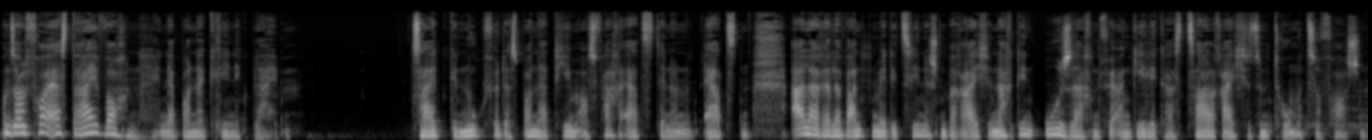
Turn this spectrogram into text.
und soll vorerst drei Wochen in der Bonner Klinik bleiben. Zeit genug für das Bonner Team aus Fachärztinnen und Ärzten aller relevanten medizinischen Bereiche nach den Ursachen für Angelikas zahlreiche Symptome zu forschen.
